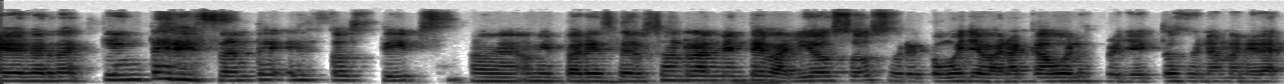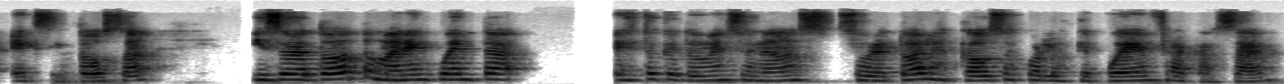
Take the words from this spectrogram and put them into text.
de verdad, qué interesante estos tips, a, mi parecer, son realmente valiosos sobre cómo llevar a cabo los proyectos de una manera exitosa y sobre todo tomar en cuenta esto que tú mencionabas sobre todas las causas por las que pueden fracasar.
